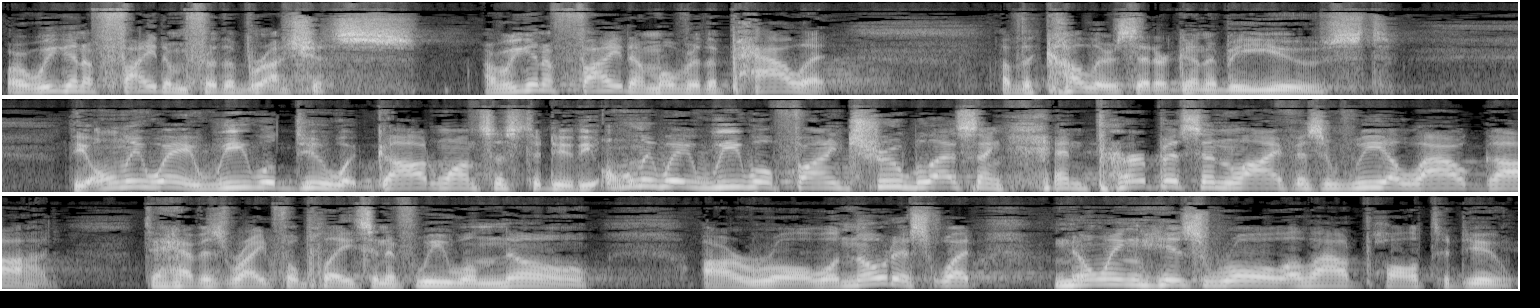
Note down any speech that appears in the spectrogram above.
Or are we going to fight him for the brushes? Are we going to fight him over the palette of the colors that are going to be used? The only way we will do what God wants us to do, the only way we will find true blessing and purpose in life is if we allow God to have his rightful place and if we will know our role. Well, notice what knowing his role allowed Paul to do.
